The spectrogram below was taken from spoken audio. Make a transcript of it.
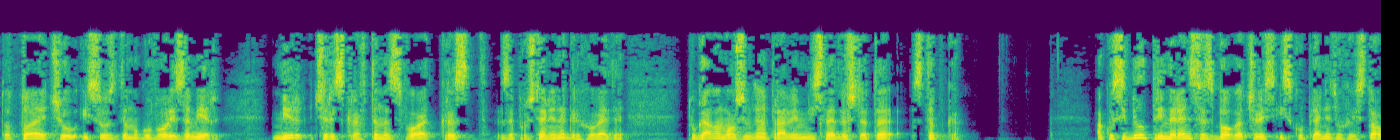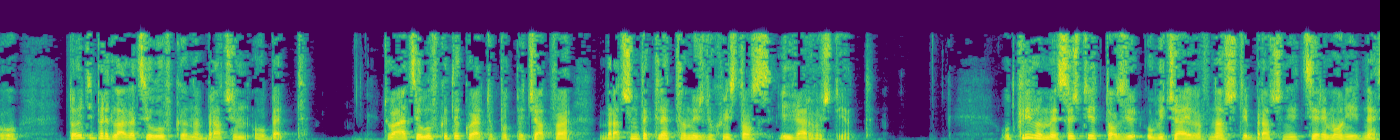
то той е чул Исус да му говори за мир. Мир чрез кръвта на своя кръст за прощение на греховете. Тогава можем да направим и следващата стъпка. Ако си бил примерен с Бога чрез изкуплението Христово, той ти предлага целувка на брачен обед. Това е целувката, която подпечатва брачната клетва между Христос и вярващият. Откриваме същия този обичай в нашите брачни церемонии днес.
